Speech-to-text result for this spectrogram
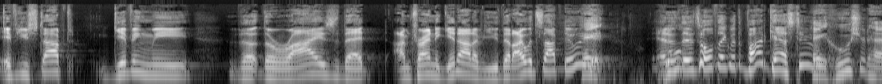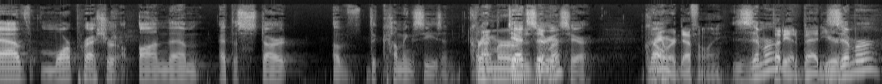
if you stopped giving me the the rise that I'm trying to get out of you, that I would stop doing Hey, it. And who- this whole thing with the podcast too. Hey, who should have more pressure on them at the start of the coming season? Kramer dead Zimmer? serious here. No, Kramer definitely. Zimmer. Thought he had a bad year. Zimmer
